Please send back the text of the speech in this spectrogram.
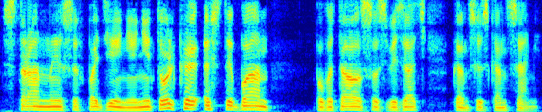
странные совпадения. Не только Эстебан попытался связать концы с концами.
